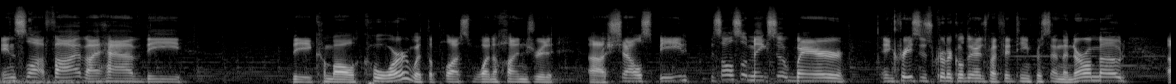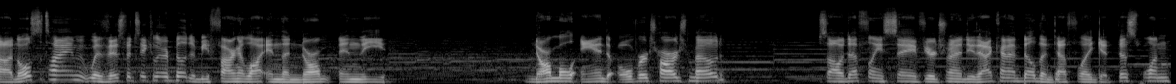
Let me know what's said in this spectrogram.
In slot 5, I have the the Kamal core with the plus 100 uh, shell speed. This also makes it where increases critical damage by 15% in the normal mode. Uh, most of the time with this particular ability, you'll be firing a lot in the norm in the normal and overcharge mode. So I would definitely say if you're trying to do that kind of build, then definitely get this one.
